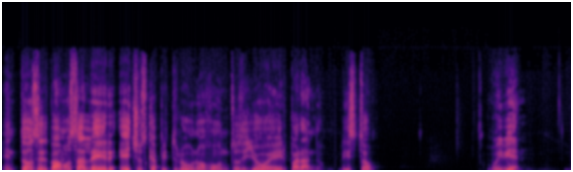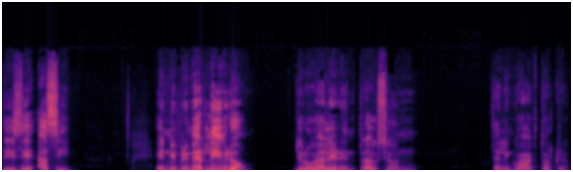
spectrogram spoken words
Entonces vamos a leer Hechos capítulo 1 juntos y yo voy a ir parando. ¿Listo? Muy bien. Dice así. En mi primer libro, yo lo voy a leer en traducción en lenguaje actual, creo.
